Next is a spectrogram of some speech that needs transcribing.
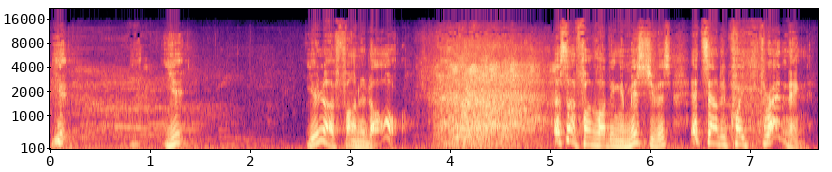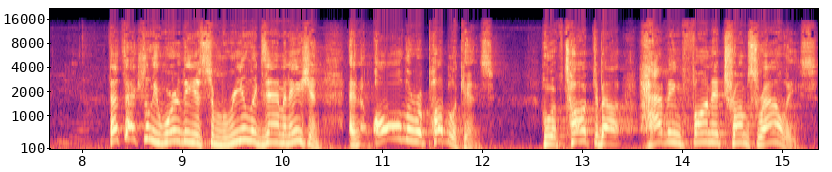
You, you, you're not fun at all. That's not fun loving and mischievous. That sounded quite threatening. That's actually worthy of some real examination. And all the Republicans who have talked about having fun at Trump's rallies,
